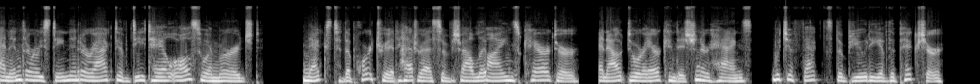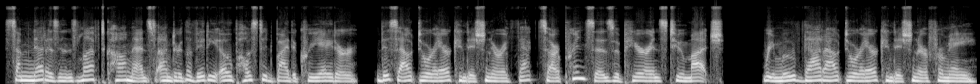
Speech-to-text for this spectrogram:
an interesting interactive detail also emerged. Next to the portrait headdress of Zhao Liying's character, an outdoor air conditioner hangs, which affects the beauty of the picture. Some netizens left comments under the video posted by the creator, this outdoor air conditioner affects our prince's appearance too much. Remove that outdoor air conditioner for me.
